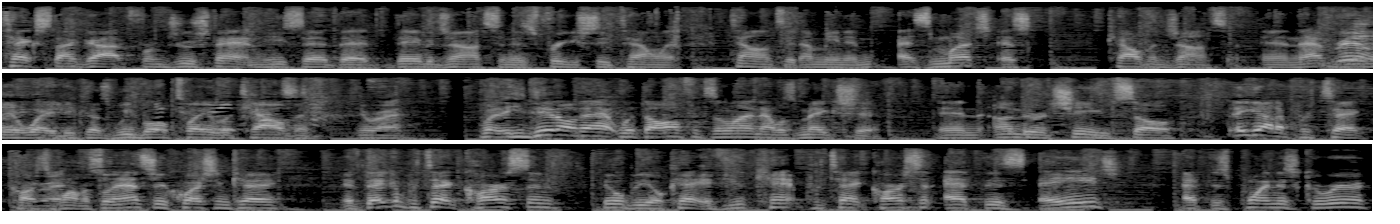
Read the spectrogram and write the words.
text I got from Drew Stanton. He said that David Johnson is freakishly talent, talented. I mean, as much as Calvin Johnson, and that blew me Really? away because we both played with Calvin. You're right. But he did all that with the offensive line that was makeshift and underachieved. So they got to protect Carson Right. Palmer. So to answer your question, Kay, if they can protect Carson, he'll be okay. If you can't protect Carson at this age, at this point in his career,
